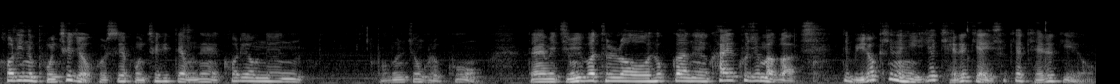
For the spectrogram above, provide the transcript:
커리는 본체죠. 골스의 본체이기 때문에 커리 없는 부분은 좀 그렇고 그다음에 지미 버틀러 효과는 카일 쿠즈마가 근데 미러키는 이게 게르기야. 이 새끼가 게르기예요.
